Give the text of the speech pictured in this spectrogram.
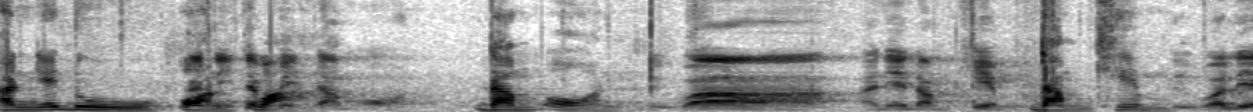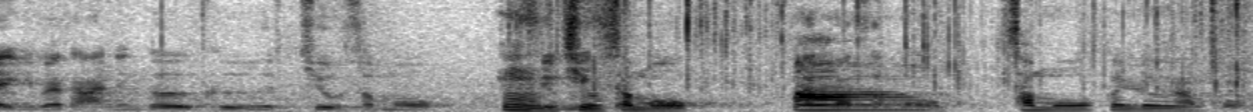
อันนี้ดูอ่อนนี้จะกว่าเป็นดำอ่อน ดำอ่อนหรือว่าอันนี้ดำเข้ม ดำเข้ม หรือว่าเรียกอีกภาษาหนึ่งก็คือชิลสโมกอืมชิลสโมกแล้วก็สโมกสโมกไปเลย ครับผม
